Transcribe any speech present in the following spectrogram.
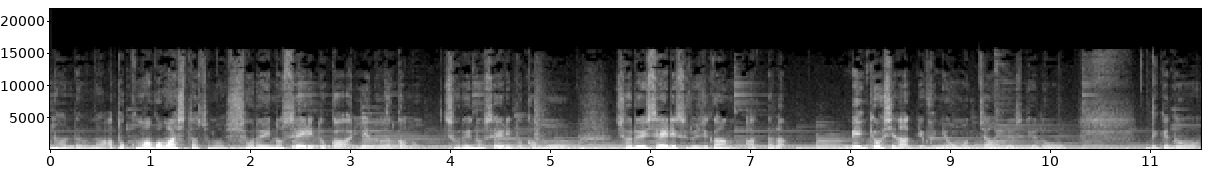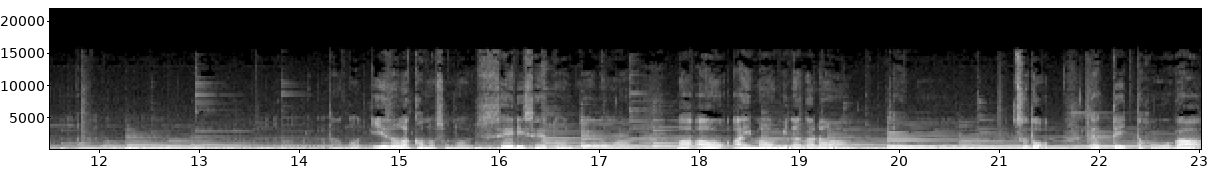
なんだろうな。あと細々したその書類の整理とか家の中の。書類の整理とかも書類整理する時間あったら勉強しなっていうふうに思っちゃうんですけど。だけどあの家の中のその整理整頓っていうのは、まあ、合間を見ながらあの都度やっていった方が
